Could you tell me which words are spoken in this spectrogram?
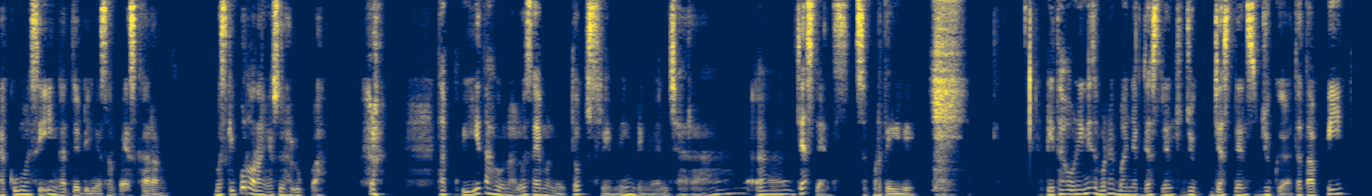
aku masih ingat jadinya sampai sekarang meskipun orangnya sudah lupa tapi tahun lalu saya menutup streaming dengan cara uh, just dance seperti ini di tahun ini sebenarnya banyak just dance just dance juga tetapi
